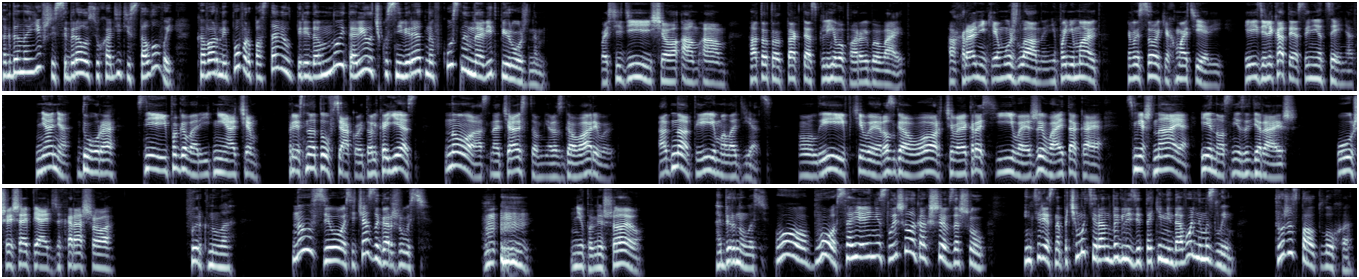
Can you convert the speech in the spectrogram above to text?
Когда, наевшись, собиралась уходить из столовой, коварный повар поставил передо мной тарелочку с невероятно вкусным на вид пирожным. «Посиди еще, ам-ам, а то тут так тоскливо порой бывает. Охранники мужланы не понимают высоких материй и деликатесы не ценят. Няня дура, с ней поговорить не о чем. Пресноту всякую только ест, ну а с начальством не разговаривают. Одна ты молодец. Улыбчивая, разговорчивая, красивая, живая такая, смешная и нос не задираешь. Кушаешь опять же хорошо. Фыркнула. Ну все, сейчас загоржусь. Не помешаю. Обернулась. О, босс, а я и не слышала, как шеф зашел. Интересно, почему тиран выглядит таким недовольным и злым? Тоже спал плохо?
